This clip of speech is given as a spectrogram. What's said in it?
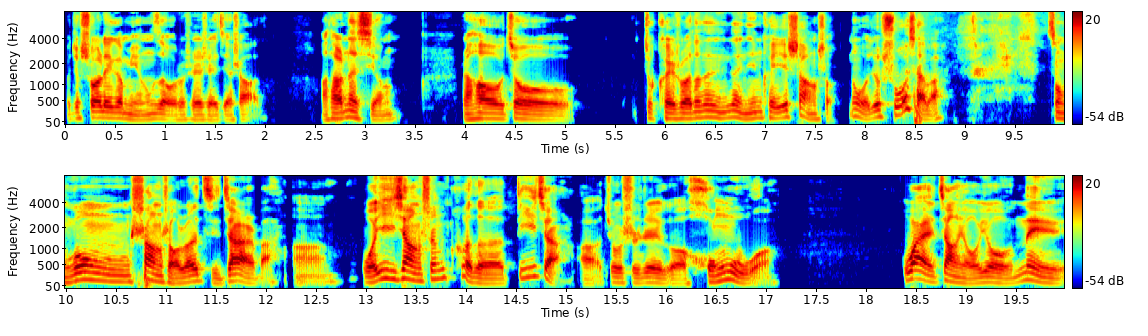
我就说了一个名字，我说：“谁谁介绍的？”啊，她说：“那行。”然后就就可以说：“那那您可以上手。”那我就说下吧。总共上手了几件吧？啊，我印象深刻的第一件啊，就是这个红五外酱油釉内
